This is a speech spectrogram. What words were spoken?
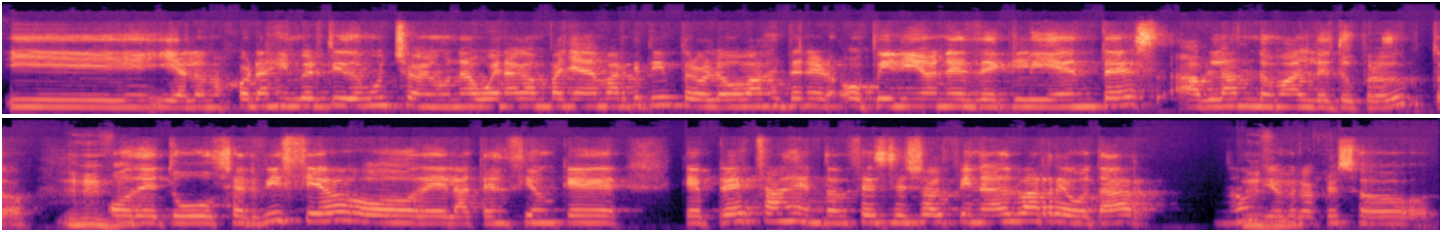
Y, a lo mejor has invertido mucho en una buena campaña de marketing, pero luego vas a tener opiniones de clientes hablando mal de tu producto o de tus servicios o de la atención que, que prestas. Entonces eso al final va a rebotar. ¿no? Yo creo que eso,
